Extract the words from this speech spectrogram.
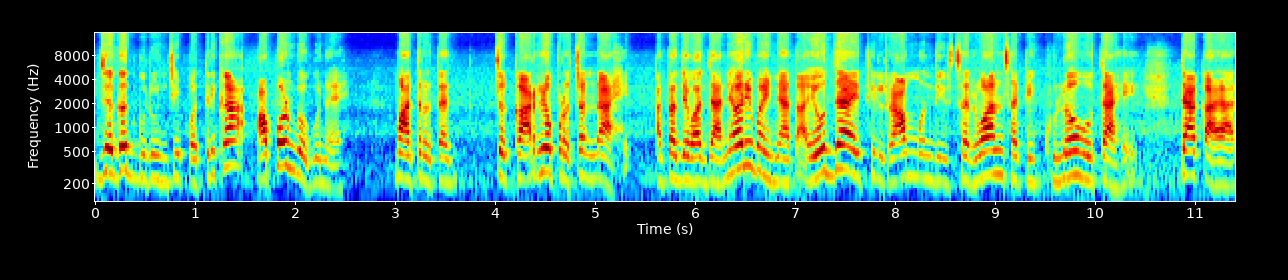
जगद्गुरूंची पत्रिका आपण बघू नये मात्र त्यांचं कार्य प्रचंड आहे. आता जेव्हा जानेवारी महिन्यात अयोध्या येथील राम मंदिर सर्वांसाठी खुलं होत आहे त्या काळात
